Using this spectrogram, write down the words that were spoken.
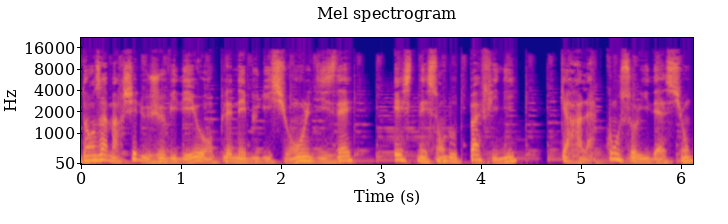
Dans un marché du jeu vidéo en pleine ébullition, on le disait, et ce n'est sans doute pas fini, car la consolidation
